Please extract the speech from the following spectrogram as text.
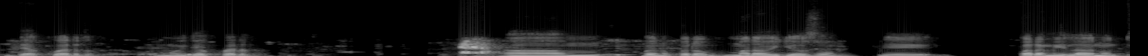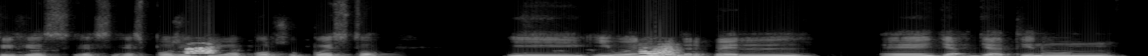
De acuerdo, muy de acuerdo. bueno, pero maravilloso. Eh, para mí la noticia es, es, positiva, por supuesto. Y, y bueno, Terpel eh, ya, ya, tiene un,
